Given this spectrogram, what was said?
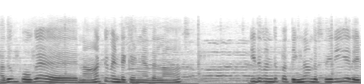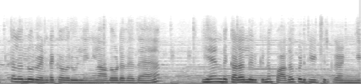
அதுவும் போக நாட்டு வெண்டைக்காய்ங்க அதெல்லாம். இது வந்து பார்த்திங்கன்னா அந்த பெரிய ரெட் கலரில் ஒரு வெண்டைக்காய் வரும் இல்லைங்களா? அதோட விதை. ஏன் இந்த கலரில் இருக்குன்னு பதப்படுத்தி வச்சுருக்குறாங்க.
